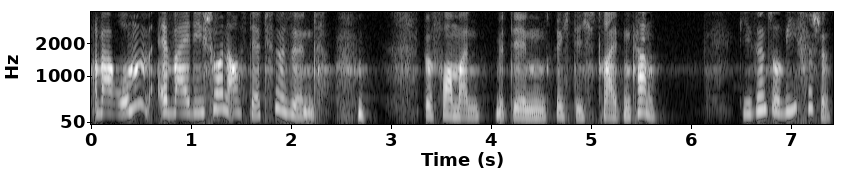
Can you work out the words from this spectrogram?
Warum? Weil die schon aus der Tür sind, bevor man mit denen richtig streiten kann. Die sind so wie Fische.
